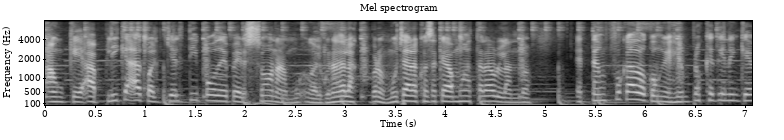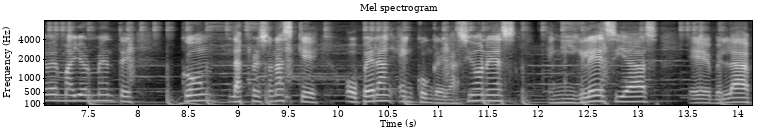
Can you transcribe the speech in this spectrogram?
aunque aplica a cualquier tipo de persona, algunas de las, bueno, muchas de las cosas que vamos a estar hablando, está enfocado con ejemplos que tienen que ver mayormente con las personas que operan en congregaciones, en iglesias, eh, ¿verdad?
